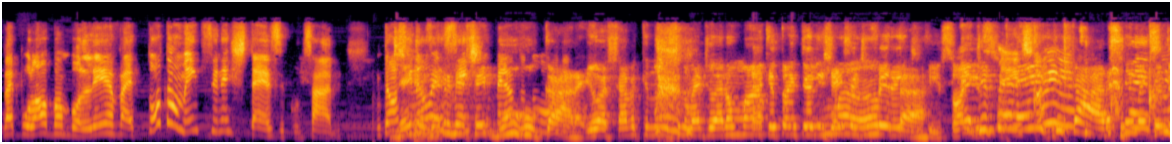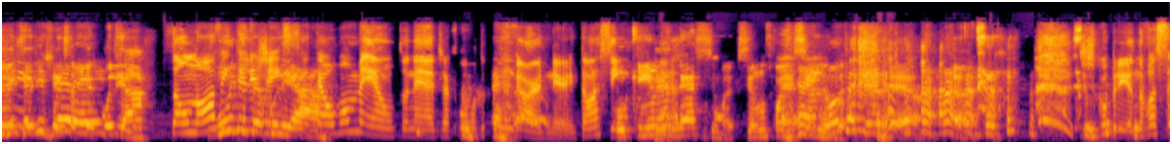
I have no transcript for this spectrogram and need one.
vai pular o bambolê, vai totalmente sinestésico, sabe? Então, assim, Gente, eu não sempre me achei burro, único. cara. Eu achava que no ensino médio era uma. É que tua inteligência é uma diferente, só é isso. diferente, É isso cara. Tem uma Você tem inteligência inteligência diferente. peculiar. São nove Muito inteligências peculiar. até o momento, né? De acordo com Gardner. Então, assim, Pouquinho é a décima, que você não conhece É, ainda. certeza. descobrindo. Você,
